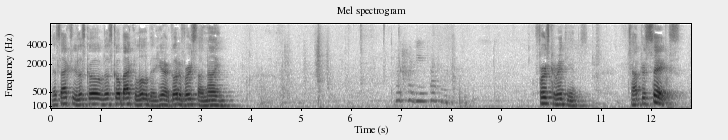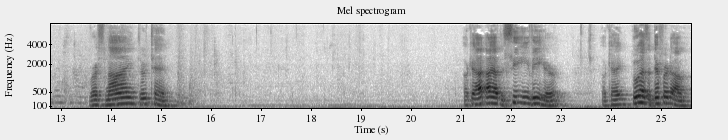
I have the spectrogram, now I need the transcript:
Let's actually let's go let's go back a little bit here. Go to verse uh, nine. First Corinthians, chapter six, verse nine through ten. Okay, I, I have the CEV here. Okay, who has a different um,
